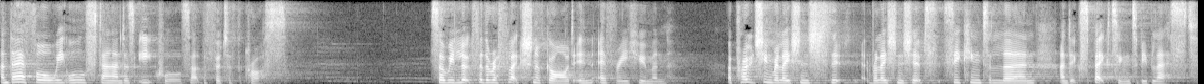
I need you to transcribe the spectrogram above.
and therefore we all stand as equals at the foot of the cross. So we look for the reflection of God in every human approaching relationships seeking to learn and expecting to be blessed.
